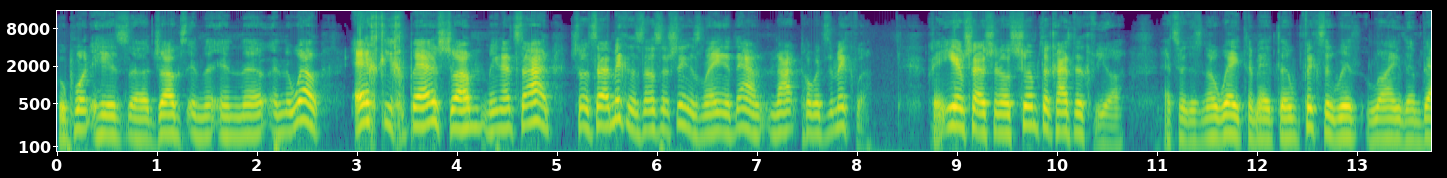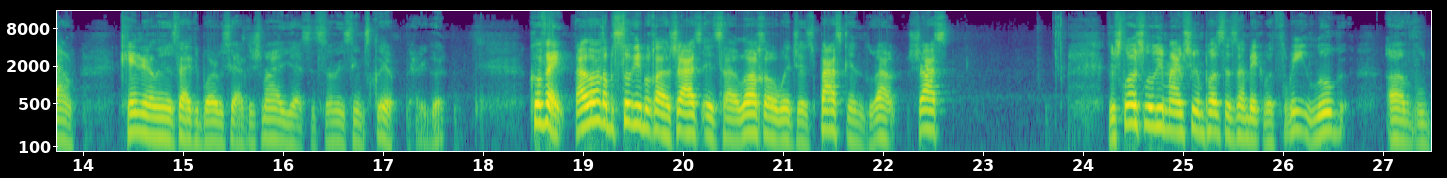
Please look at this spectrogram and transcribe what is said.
who put his uh, jugs in the in the in the well. Ech it's a mikvah. There's no such thing as laying it down, not towards the mikvah. That's why there's no way to make to fix it with lying them down. Can you is like the Borah B'Siyat Yes, it certainly seems clear. Very good. Kufay. Halacha B'Sugi B'Chal Shas. It's halacha which is paskin throughout Shas. The shlosh lugi ma'im shim postas on mikvah. Three lug of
